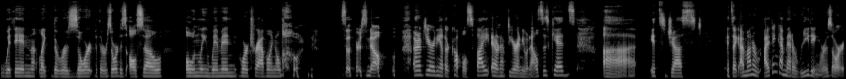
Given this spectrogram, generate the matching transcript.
within like the resort, but the resort is also only women who are traveling alone. so there's no I don't have to hear any other couples fight. I don't have to hear anyone else's kids. Uh it's just it's like I'm on a I think I'm at a reading resort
